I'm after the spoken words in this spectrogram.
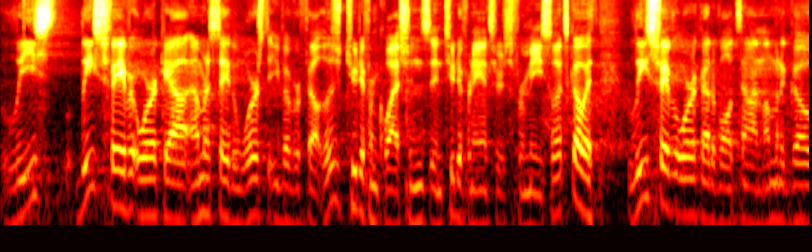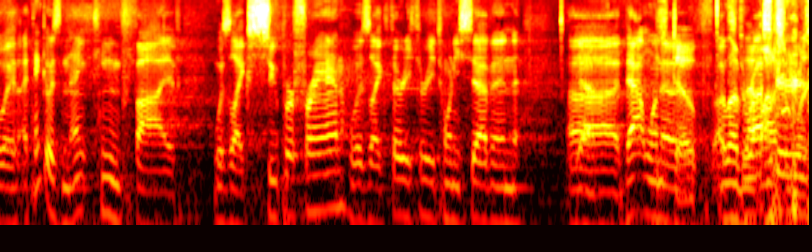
least least favorite workout. I'm going to say the worst that you've ever felt. Those are two different questions and two different answers for me. So let's go with least favorite workout of all time. I'm going to go with I think it was 19.5 was like super Fran was like 33.27. Uh, that one of, dope. of love that one. thrusters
